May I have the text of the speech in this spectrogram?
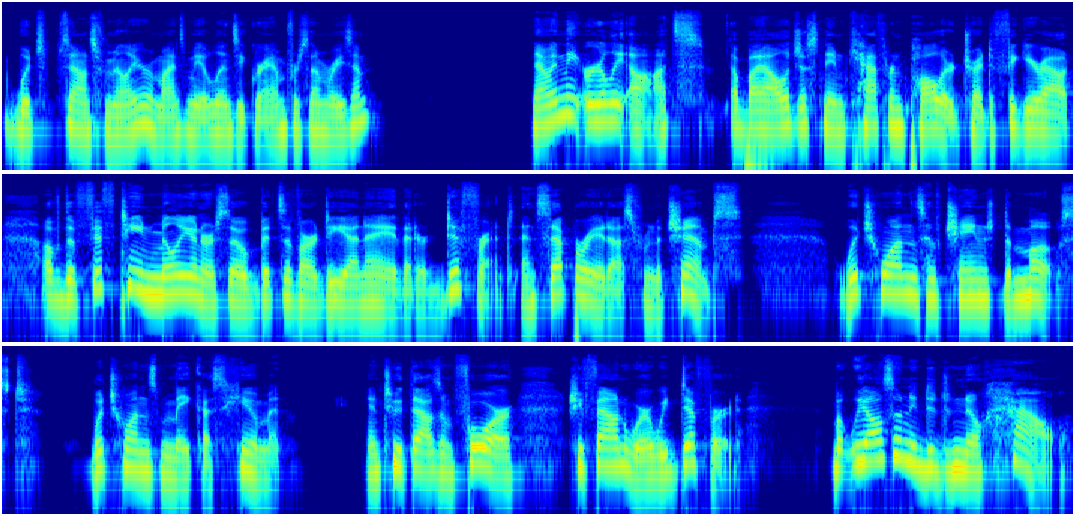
which sounds familiar, reminds me of Lindsey Graham for some reason. Now, in the early aughts, a biologist named Katherine Pollard tried to figure out of the 15 million or so bits of our DNA that are different and separate us from the chimps, which ones have changed the most? Which ones make us human? In 2004, she found where we differed, but we also needed to know how.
